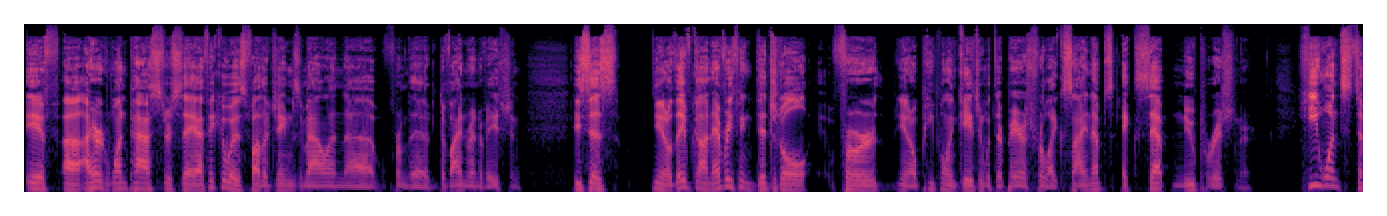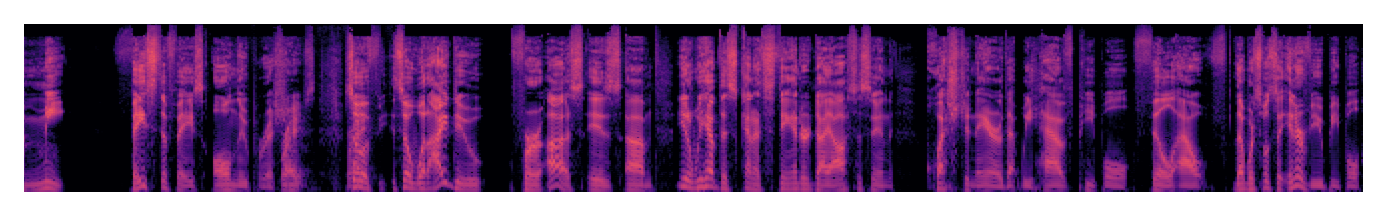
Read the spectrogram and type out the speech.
if uh, I heard one pastor say, I think it was Father James Mallon uh, from the Divine Renovation, he says, you know, they've gone everything digital for, you know, people engaging with their parish for like signups except new parishioner. He wants to meet face to face all new parishioners. Right. So right. if so what I do for us is um, you know, we have this kind of standard diocesan questionnaire that we have people fill out that we're supposed to interview people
